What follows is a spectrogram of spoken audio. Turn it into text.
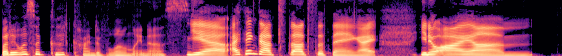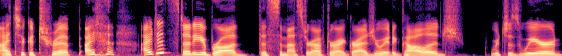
But it was a good kind of loneliness. Yeah, I think that's that's the thing. I, you know, I um I took a trip. I I did study abroad this semester after I graduated college, which is weird.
